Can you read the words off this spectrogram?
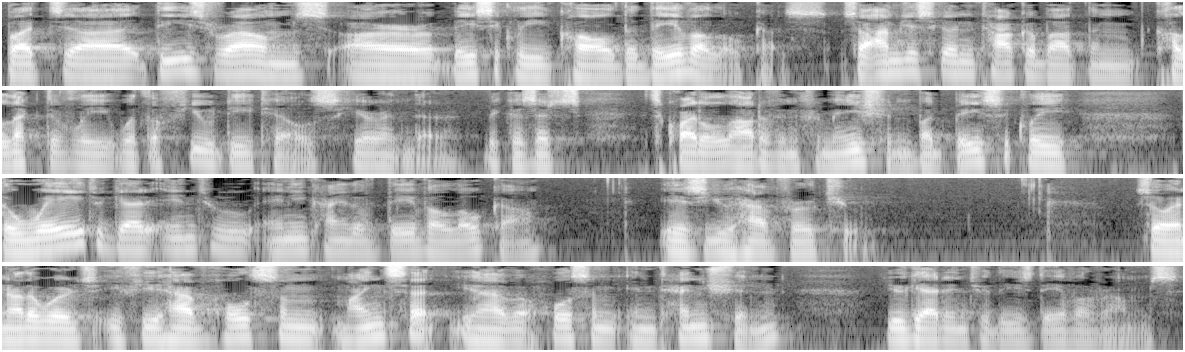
But uh, these realms are basically called the Deva Lokas. So I'm just going to talk about them collectively with a few details here and there because it's, it's quite a lot of information. But basically, the way to get into any kind of Deva Loka is you have virtue. So, in other words, if you have wholesome mindset, you have a wholesome intention, you get into these Deva realms.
